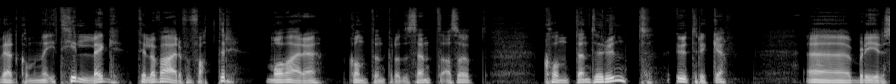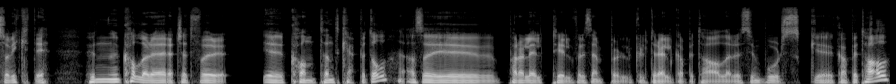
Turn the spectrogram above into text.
vedkommende i tillegg til å være forfatter, må være content-produsent. Altså at content rundt uttrykket eh, blir så viktig. Hun kaller det rett og slett for eh, content capital, altså parallelt til f.eks. kulturell kapital eller symbolsk eh, kapital.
